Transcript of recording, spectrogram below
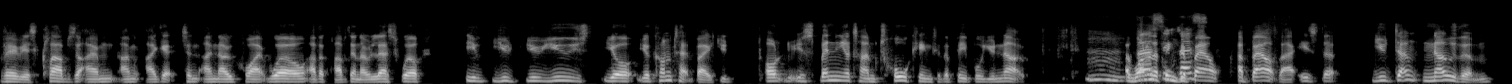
various clubs that I'm, I'm, i get to I know quite well. Other clubs I know less well. You you you use your your contact base. You you're spending your time talking to the people you know. Mm, and one of the things about about that is that you don't know them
